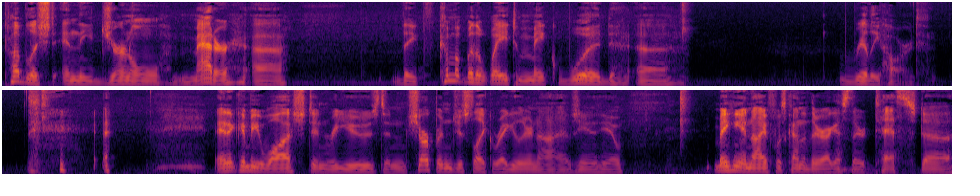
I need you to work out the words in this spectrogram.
published in the journal Matter. Uh, they've come up with a way to make wood uh, really hard and it can be washed and reused and sharpened just like regular knives. You know, you know making a knife was kind of their, I guess, their test uh,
